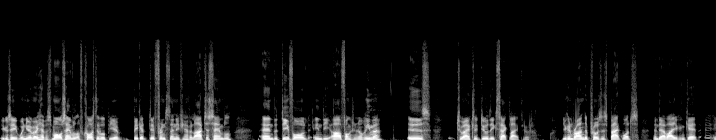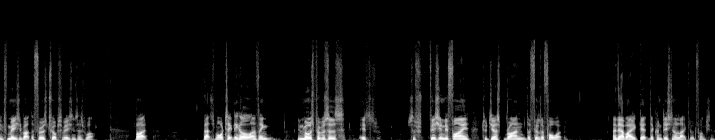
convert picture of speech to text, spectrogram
you can say whenever you have a small sample, of course there will be a bigger difference than if you have a larger sample. And the default in the R function in ARIMA is to actually do the exact likelihood. You can run the process backwards, and thereby you can get information about the first two observations as well. But that's more technical. I think in most purposes, it's sufficiently fine to just run the filter forward and thereby get the conditional likelihood function.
